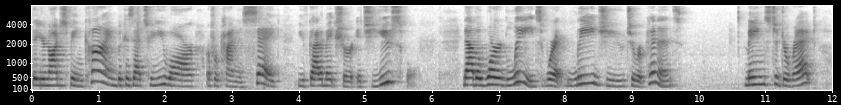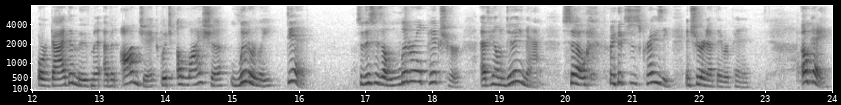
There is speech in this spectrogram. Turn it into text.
that you're not just being kind because that's who you are or for kindness' sake. You've got to make sure it's useful. Now, the word leads, where it leads you to repentance, means to direct or guide the movement of an object, which Elisha literally did. So, this is a literal picture of him doing that. So, it's just crazy. And sure enough, they repented. Okay,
